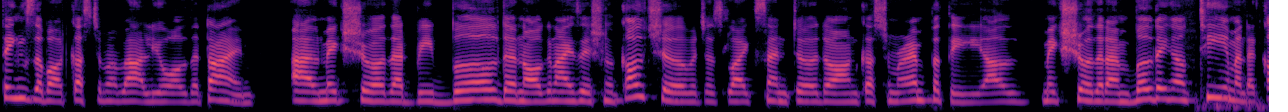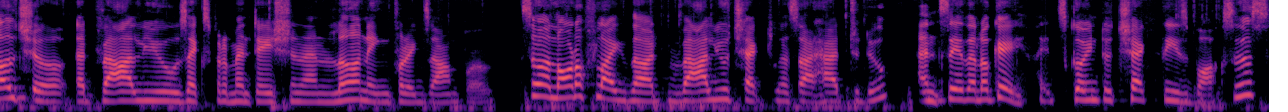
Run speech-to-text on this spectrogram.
thinks about customer value all the time. I'll make sure that we build an organizational culture which is like centered on customer empathy. I'll make sure that I'm building a team and a culture that values experimentation and learning, for example. So, a lot of like that value checklist I had to do and say that, okay, it's going to check these boxes.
